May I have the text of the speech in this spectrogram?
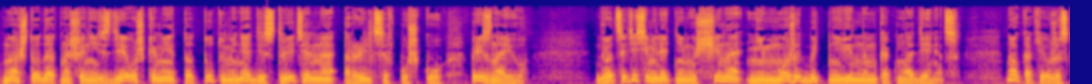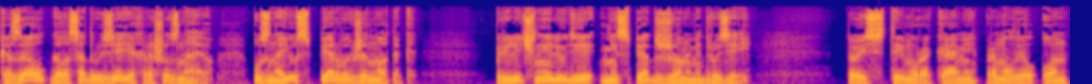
Ну а что до отношений с девушками, то тут у меня действительно рыльце в пушку, признаю. 27-летний мужчина не может быть невинным, как младенец. Но, как я уже сказал, голоса друзей я хорошо знаю. Узнаю с первых же ноток. Приличные люди не спят с женами друзей. «То есть ты, Мураками, — промолвил он,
